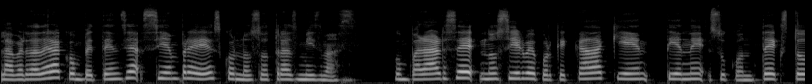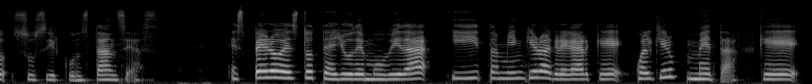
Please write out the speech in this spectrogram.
la verdadera competencia siempre es con nosotras mismas. Compararse no sirve porque cada quien tiene su contexto, sus circunstancias. Espero esto te ayude movida y también quiero agregar que cualquier meta que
